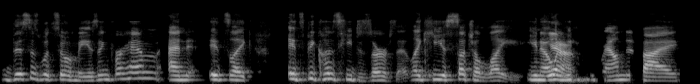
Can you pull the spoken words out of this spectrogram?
this is what's so amazing for him. And it's like it's because he deserves it like he is such a light you know yeah. and he's surrounded by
